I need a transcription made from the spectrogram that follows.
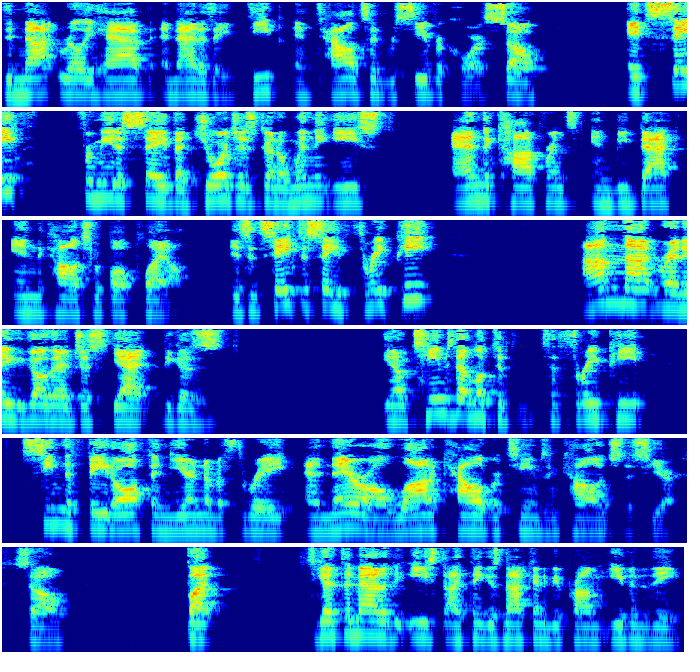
did not really have, and that is a deep and talented receiver corps. So it's safe for me to say that Georgia is going to win the East and the conference and be back in the college football playoff. Is it safe to say three-peat? I'm not ready to go there just yet because you know teams that look to, to three-peat seem to fade off in year number three, and there are a lot of caliber teams in college this year. So, but to get them out of the East, I think is not going to be a problem, even if they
